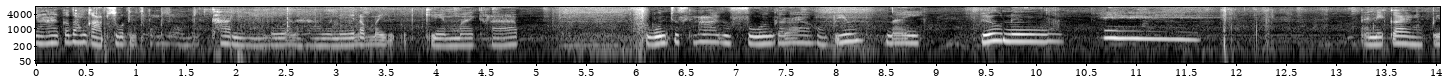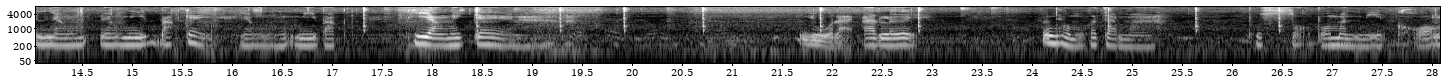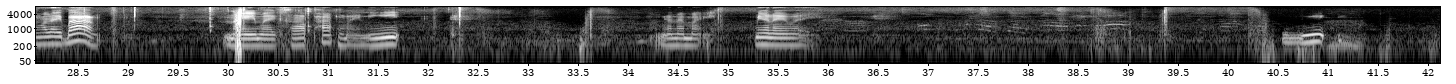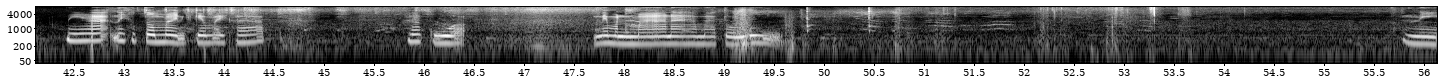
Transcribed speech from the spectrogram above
ยังไงก็ต้องกราบสวัสดีท่านผู้ชมทุกท่านด้วยนะคะ วันนี้เรามาอยู่กับเกม Minecraft 0.5.0 ก็แล้วของปิ้วในปิ้วหนึ่งเฮ้อันนี้ก็ยังเป็นยังยังมีบั๊กแก่ยังมีบั๊กที่ยังไม่แก้นะอยู่หลายอันเลย ซึ่งผมก็จะมาทดสอบว่ามันมีของอะไรบ้าง ในไมครับภาคใหม่นี้ มีอะไรใหม่ มีอะไรใหม่นี่นี่ฮะ นี่คือตัวใหม่เกมไหมครับ น่ากลัว นี่มันมานะ มาตัวลูกนี่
